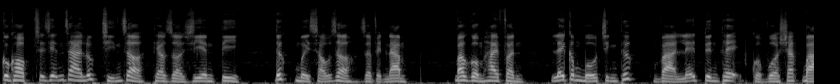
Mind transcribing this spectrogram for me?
Cuộc họp sẽ diễn ra lúc 9 giờ theo giờ GMT, tức 16 giờ giờ Việt Nam, bao gồm hai phần, lễ công bố chính thức và lễ tuyên thệ của vua Charles III.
